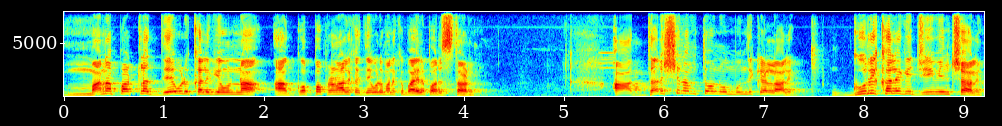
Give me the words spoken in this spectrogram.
మన పట్ల దేవుడు కలిగి ఉన్న ఆ గొప్ప ప్రణాళిక దేవుడు మనకి బయలుపరుస్తాడు. ఆ దర్శనంతో నువ్వు ముందుకెళ్ళాలి. గురి కలిగి జీవించాలి.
